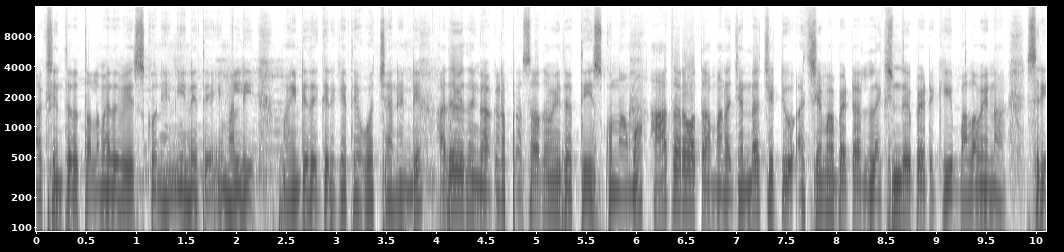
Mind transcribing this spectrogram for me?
అక్షింతలు తల మీద వేసుకొని నేనైతే మళ్ళీ మా ఇంటి దగ్గరికి అయితే వచ్చానండి. అదేవిధంగా అక్కడ ప్రసాదం అయితే తీసుకున్నాము. ఆ తర్వాత మన జెండా చెట్టు అచ్చమ్మపేట లక్ష్మీదేవిపేటకి బలమైన శ్రీ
